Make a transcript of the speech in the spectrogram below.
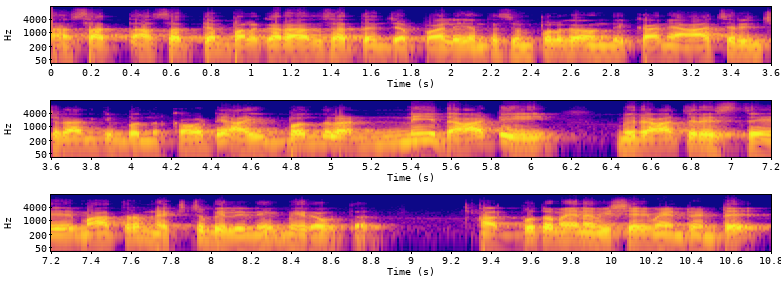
ఆ సత్ అసత్యం పలకరాదు సత్యం చెప్పాలి. ఎంత సింపుల్గా ఉంది. కానీ ఆచరించడానికి ఇబ్బందులు. కాబట్టి ఆ ఇబ్బందులన్నీ దాటి మీరు ఆచరిస్తే మాత్రం నెక్స్ట్ బిలినీర్ మీరు అవుతారు అద్భుతమైన విషయం ఏంటంటే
